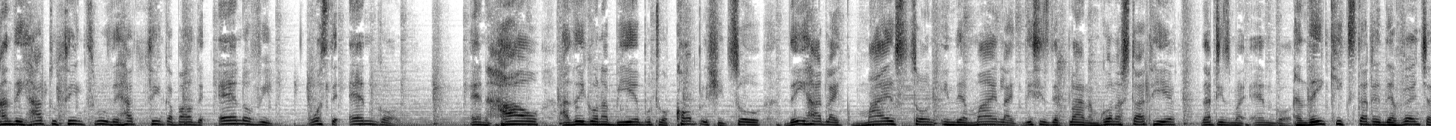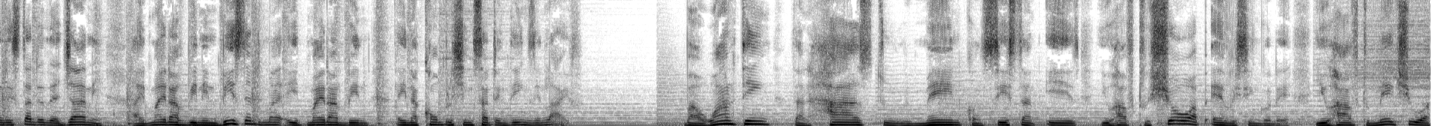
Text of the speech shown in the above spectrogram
And they had to think through, they had to think about the end of it. What's the end goal? and how are they gonna be able to accomplish it? So they had like milestone in their mind like this is the plan. I'm gonna start here. That is my end goal. And they kick-started their venture. They started their journey. It might have been in business it might, it might have been in accomplishing certain things in life but one thing that has to remain consistent is you have to show up every single day. You have to make sure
